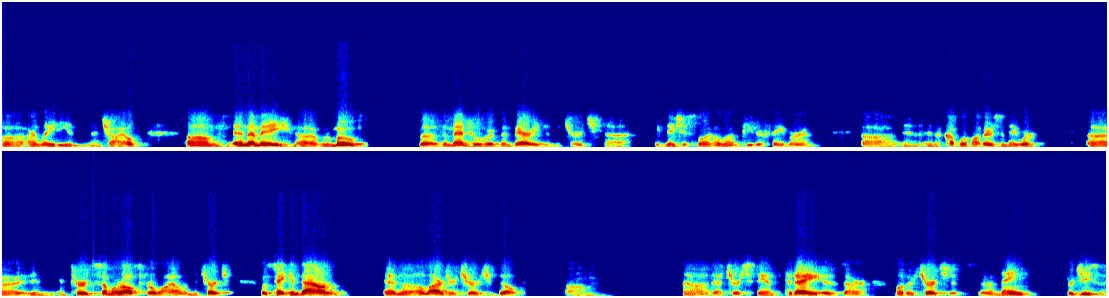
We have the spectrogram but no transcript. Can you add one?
uh, Our Lady and, and Child, um, and then they uh, removed the the men who had been buried in the church, uh, Ignatius Loyola and Peter Faber and, and and a couple of others, and they were uh, in, interred somewhere else for a while, and the church was taken down and a, a larger church built. Um, uh, that church stands today is our mother church. It's uh, named for Jesus,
